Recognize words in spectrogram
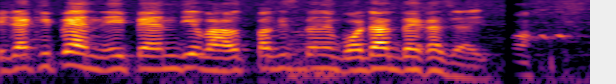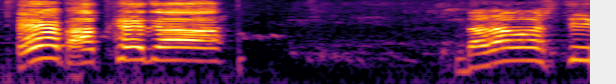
এটা কি প্যান এই প্যান দিয়ে ভারত পাকিস্তানের বর্ডার দেখা যায়। এ ভাত খেয়ে যা। দাঁড়াও আসছি।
